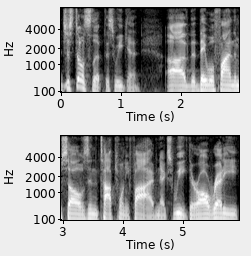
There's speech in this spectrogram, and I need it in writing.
just don't slip this weekend uh that they will find themselves in the top 25 next week. They're already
